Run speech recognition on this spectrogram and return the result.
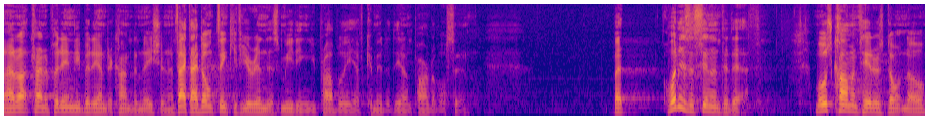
And I'm not trying to put anybody under condemnation. In fact, I don't think if you're in this meeting, you probably have committed the unpardonable sin. But what is a sin unto death? Most commentators don't know.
